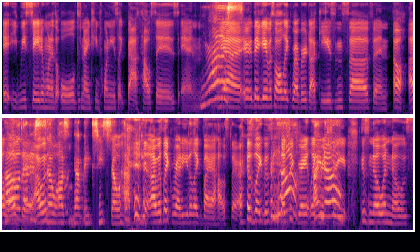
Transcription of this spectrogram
it, we stayed in one of the old 1920s like bathhouses and yes. yeah, it, they gave us all like rubber duckies and stuff and oh, I oh, loved oh, that it. Is I was so awesome. That makes me so happy. I was like ready to like buy a house there. I was like this is yeah, such a great like I retreat because no one knows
